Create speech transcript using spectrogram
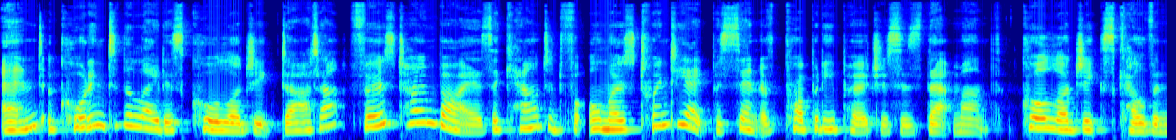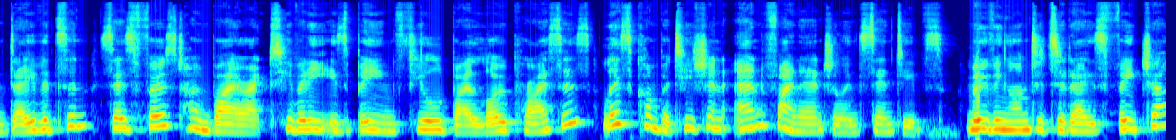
and according to the latest CoreLogic data, first home buyers accounted for almost 28% of property purchases that month. CoreLogic's Kelvin Davidson says first home buyer activity is being fueled by low prices, less competition, and financial incentives. Moving on to today's feature,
